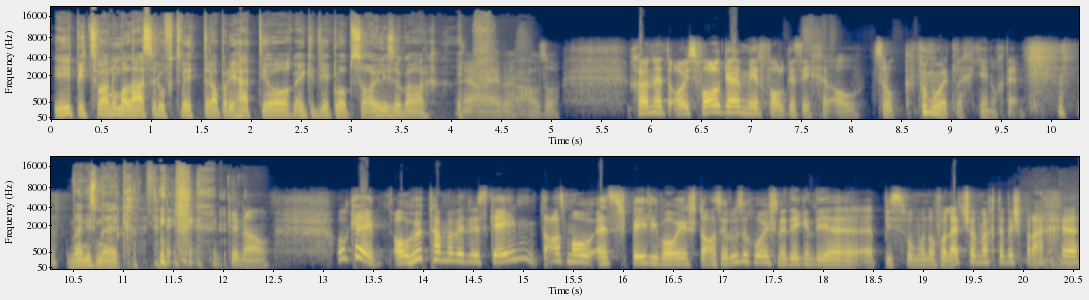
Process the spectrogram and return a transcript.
Ich bin zwar nur Leser auf Twitter, aber ich hätte ja irgendwie, glaube Säule sogar. ja, eben, also können uns folgen, wir folgen sicher auch zurück, vermutlich, je nachdem. Wenn ich es merke. genau. Okay, auch heute haben wir wieder ein Game. Das mal ein Spiel, das erst dieses Jahr rausgekommen ist. Nicht irgendwie äh, etwas, das wir noch von letztes Jahr möchten besprechen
